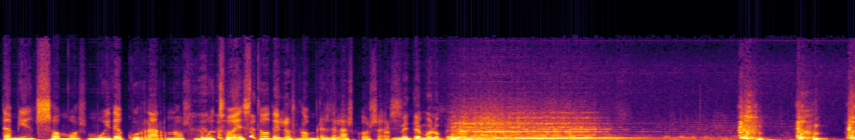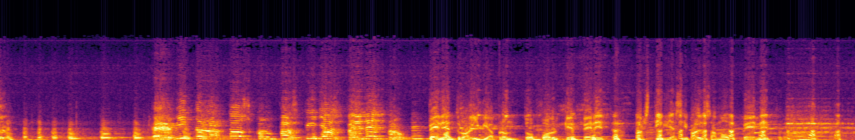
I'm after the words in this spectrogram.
también somos muy de currarnos mucho esto de los nombres de las cosas. Metemos lo peor. Evite las dos con pastillas Penetro. Penetro alivia pronto porque penetra. Pastillas y bálsamo penetro.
